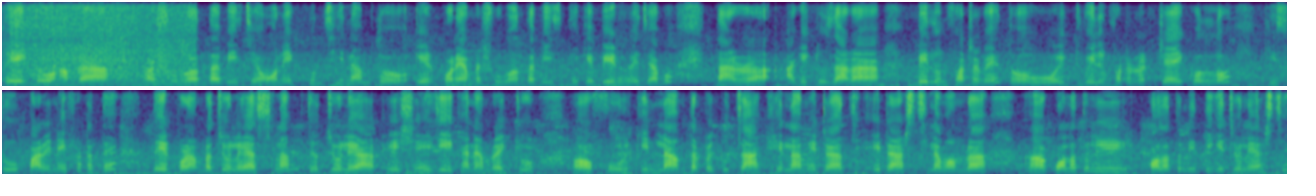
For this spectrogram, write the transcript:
তো এই তো আমরা সুগন্ধা বিচে অনেকক্ষণ ছিলাম, তো এরপরে আমরা সুগন্ধা বিচ থেকে বের হয়ে যাব। তার আগে একটু যারা বেলুন ফাটাবে, তো ও একটু বেলুন ফাটানোর ট্রাই করল, কিছু পারে নাই ফাটাতে। তো এরপর আমরা চলে আসলাম, তো চলে এসে যে এখানে আমরা একটু ফুল কিনলাম, তারপর একটু চা খেলাম। এটা এটা আসছিলাম আমরা কলাতলি, কলাতলির দিকে চলে আসছি।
